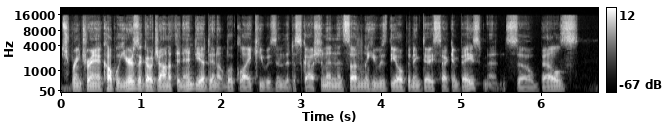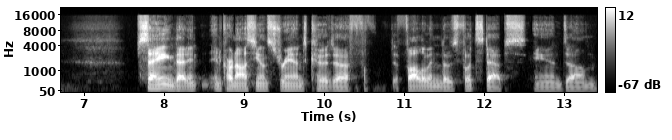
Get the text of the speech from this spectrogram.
spring training a couple years ago. Jonathan India didn't look like he was in the discussion, and then suddenly he was the opening day second baseman. So Bell's saying that Encarnacion Strand could uh, f- follow in those footsteps. And um,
